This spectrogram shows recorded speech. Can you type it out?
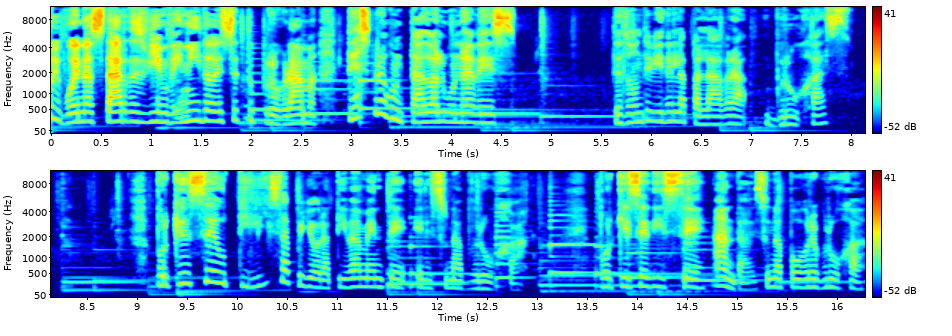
Muy buenas tardes, bienvenido a este tu programa. ¿Te has preguntado alguna vez de dónde viene la palabra brujas? ¿Por qué se utiliza peyorativamente eres una bruja? ¿Por qué se dice, anda, es una pobre bruja?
